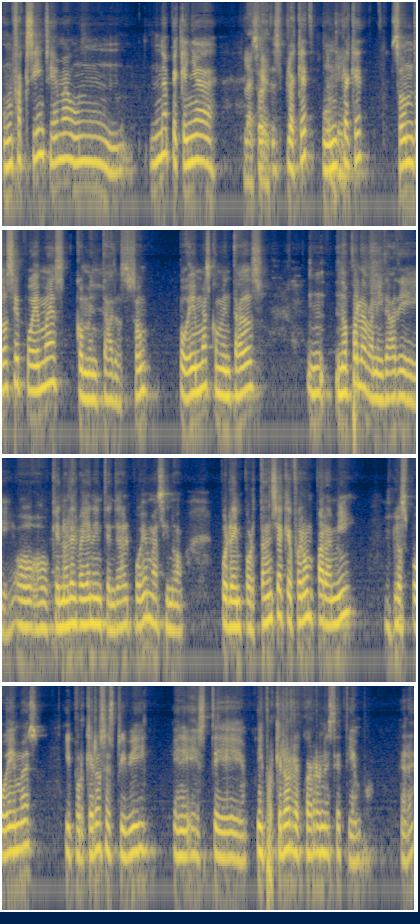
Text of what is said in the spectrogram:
un facsín, se llama un, una pequeña plaquette, un plaquet. Son 12 poemas comentados, son poemas comentados no por la vanidad de, o, que no les vayan a entender al poema, sino por la importancia que fueron para mí los poemas y por qué los escribí este, y por qué lo recuerdo en este tiempo. ¿verdad?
